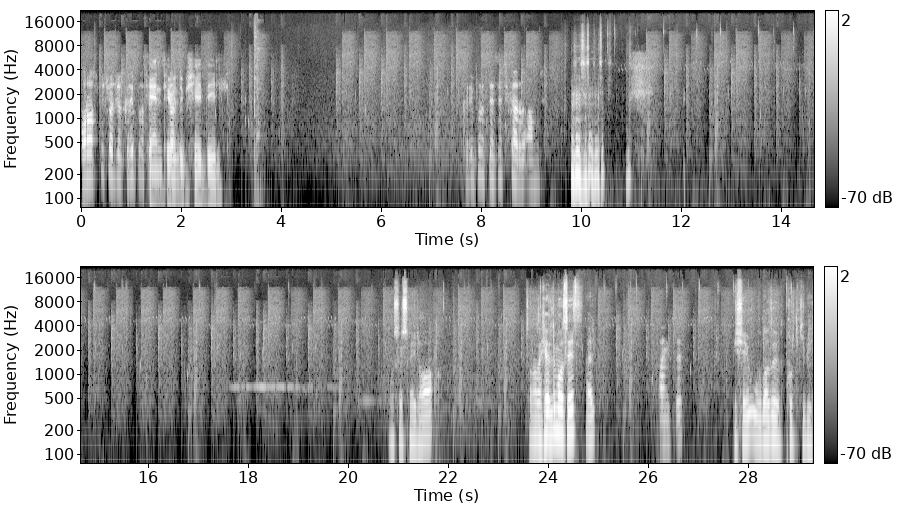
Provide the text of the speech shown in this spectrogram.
Orospu çocuğu Creeper sesi çıkardı. öyle bir şey değil. Creeper sesi çıkardı amca. o ses ne la? Sana da geldi mi o ses? Al. Hangisi? Bir şey uğuladı kurt gibi.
